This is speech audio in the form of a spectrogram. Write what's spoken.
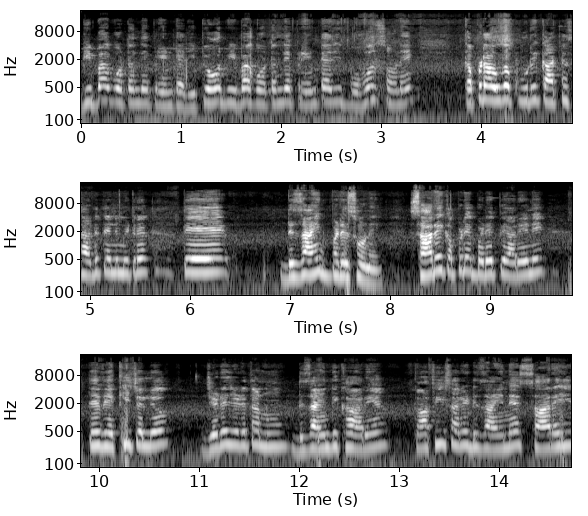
ਬੀਬਾ ਕੋਟਨ ਦੇ ਪ੍ਰਿੰਟ ਹੈ ਜੀ ਪਿਓਰ ਬੀਬਾ ਕੋਟਨ ਦੇ ਪ੍ਰਿੰਟ ਹੈ ਜੀ, ਬਹੁਤ ਸੋਹਣੇ। ਕਪੜਾ ਆਊਗਾ ਪੂਰੀ ਕੱਟ 3.5 ਮੀਟਰ ਤੇ ਡਿਜ਼ਾਈਨ ਬੜੇ ਸੋਹਣੇ, ਸਾਰੇ ਕੱਪੜੇ ਬੜੇ ਪਿਆਰੇ ਨੇ, ਤੇ ਵੇਖੀ ਚੱਲਿਓ ਜਿਹੜੇ ਜਿਹੜੇ ਤੁਹਾਨੂੰ ਡਿਜ਼ਾਈਨ ਦਿਖਾ ਰਹੇ ਆ ਕਾਫੀ ਸਾਰੇ ਡਿਜ਼ਾਈਨ ਨੇ, ਸਾਰੇ ਹੀ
